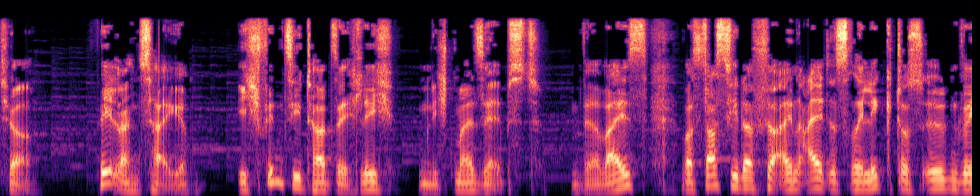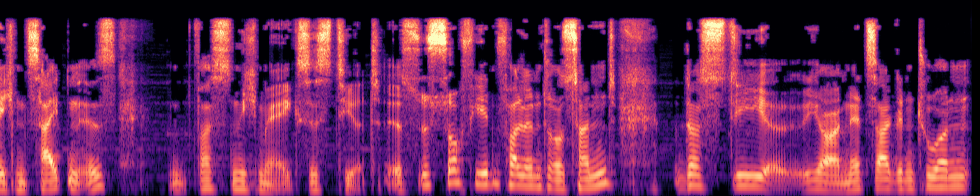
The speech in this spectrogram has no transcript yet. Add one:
Tja, Fehlanzeige. Ich finde sie tatsächlich nicht mal selbst. Wer weiß, was das wieder für ein altes Relikt aus irgendwelchen Zeiten ist. was nicht mehr existiert. Es ist auf jeden Fall interessant, dass die ja, Netzagenturen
